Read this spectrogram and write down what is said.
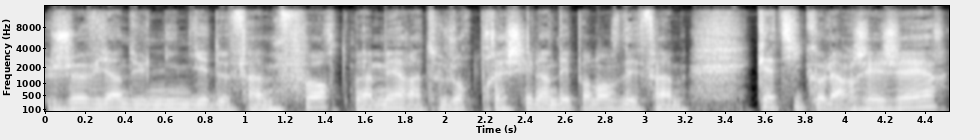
je viens d'une lignée de femmes fortes, ma mère a toujours prêché l'indépendance des femmes. Cathy Collard-Gégère,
